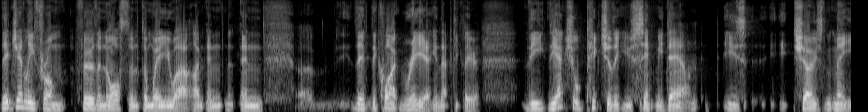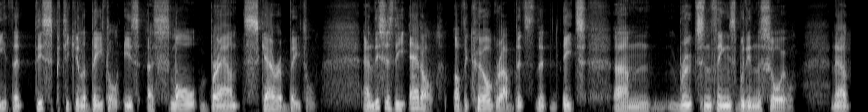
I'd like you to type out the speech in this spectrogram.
they're generally from further north than, than where you are, Um, and and uh, they're, they're quite rare in that particular area. The the actual picture that you sent me down is it shows me that this particular beetle is a small brown scarab beetle. And this is the adult of the curl grub that's, that eats um, roots and things within the soil. Now,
